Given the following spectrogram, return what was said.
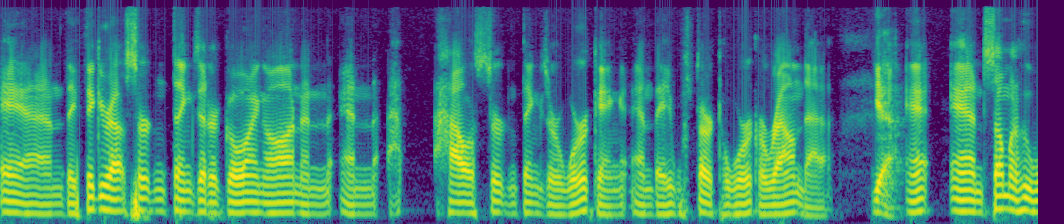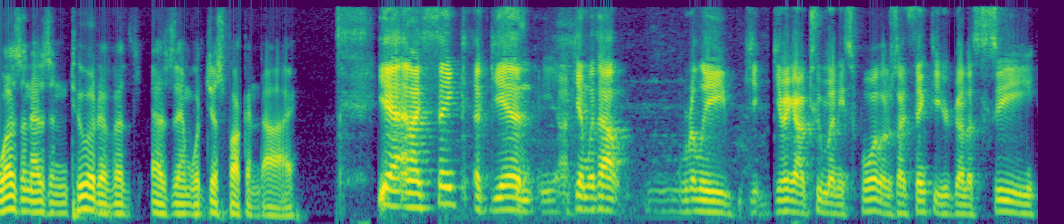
and they figure out certain things that are going on and and how certain things are working, and they start to work around that. Yeah. And, and someone who wasn't as intuitive as, as them would just fucking die. Yeah, and I think again, again, without really giving out too many spoilers, I think that you're going to see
